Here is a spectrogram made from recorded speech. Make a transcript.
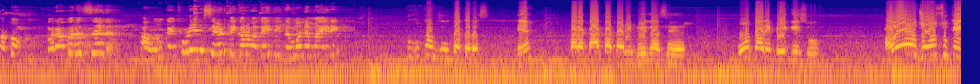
આ બરાબર જ છે ને? આ હું કઈ થોડી શેરતી કરવા ગઈ હતી મને મારી. તું હું કામ ચિંતા કરસ હે? તારા કાકા તારી ભેગા છે. હું તારી ભેગી છું. હવે હું જોઉં છું કે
